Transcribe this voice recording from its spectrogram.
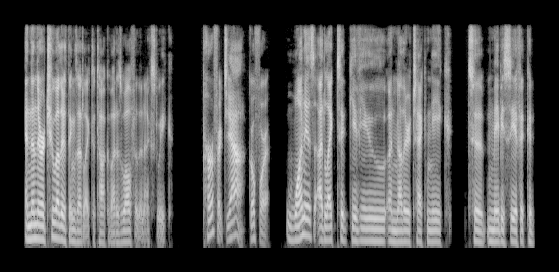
And then there are two other things I'd like to talk about as well for the next week. Perfect. Yeah, go for it. One is I'd like to give you another technique to maybe see if it could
